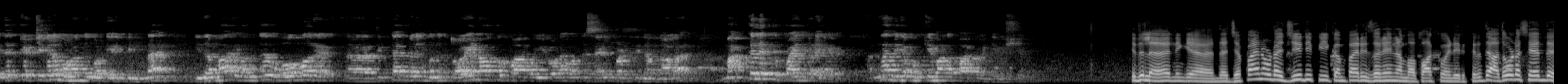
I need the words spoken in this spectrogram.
எதிர்க்கட்சிகளும் உணர்ந்து கொண்டிருக்கின்றன. இத மாதிரி வந்து ஒவ்வொரு திட்டங்களையும் வந்து தொலைநோக்கு பார்வையோட வந்து செயல்படுத்தினதுனால மக்களுக்கு பயன் கிடைக்கிறது. அதுதான் மிக முக்கியமாக பார்க்க வேண்டிய விஷயம். இதுல நீங்க இந்த ஜப்பானோட ஜிடிபி கம்பேரிசனையும் நம்ம பார்க்க வேண்டியிருக்கிறது. அதோட சேர்ந்து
